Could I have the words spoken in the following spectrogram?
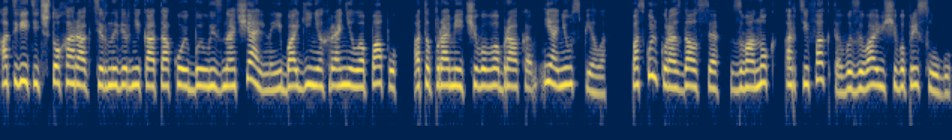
Ответить, что характер наверняка такой был изначально, и богиня хранила папу от опрометчивого брака, я не успела, поскольку раздался звонок артефакта, вызывающего прислугу.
